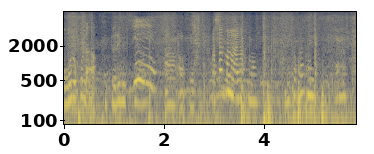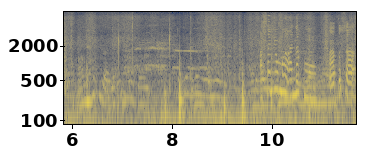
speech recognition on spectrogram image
Ulo ko la. Difference yan. Ah, okay. Asan mga anak mo? Dito ka, may ano? Asan yung mga anak mo? Ato sa,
